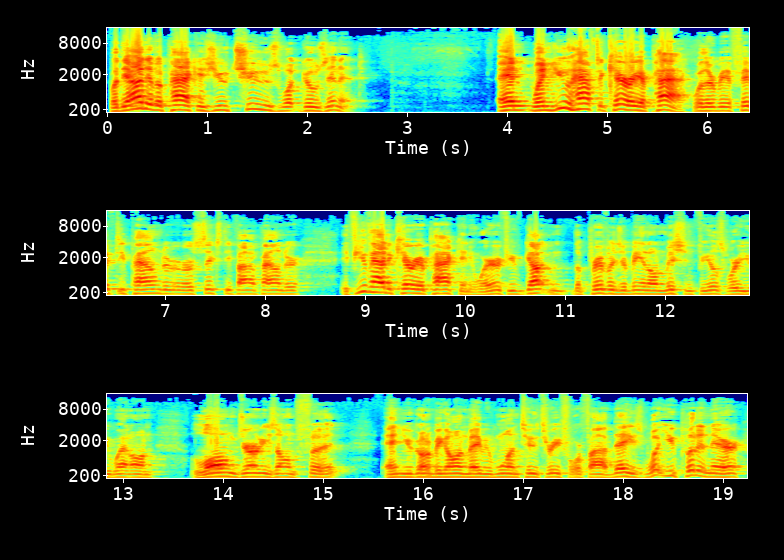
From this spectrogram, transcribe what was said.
But the idea of a pack is you choose what goes in it. And when you have to carry a pack, whether it be a 50 pounder or a 65 pounder, if you've had to carry a pack anywhere, if you've gotten the privilege of being on mission fields where you went on long journeys on foot, and you're going to be gone maybe one, two, three, four, five days, what you put in there,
